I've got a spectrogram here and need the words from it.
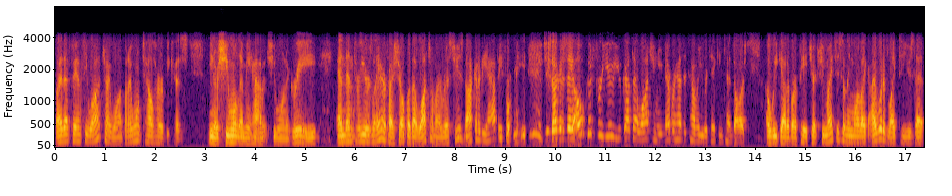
buy that fancy watch I want," but I won't tell her because, you know, she won't let me have it. She won't agree, and then three years later, if I show up with that watch on my wrist, she's not going to be happy for me. She's not going to say, "Oh, good for you, you got that watch, and you never had to tell me you were taking ten dollars a week out of our paycheck." She might say something more like, "I would have liked to use that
